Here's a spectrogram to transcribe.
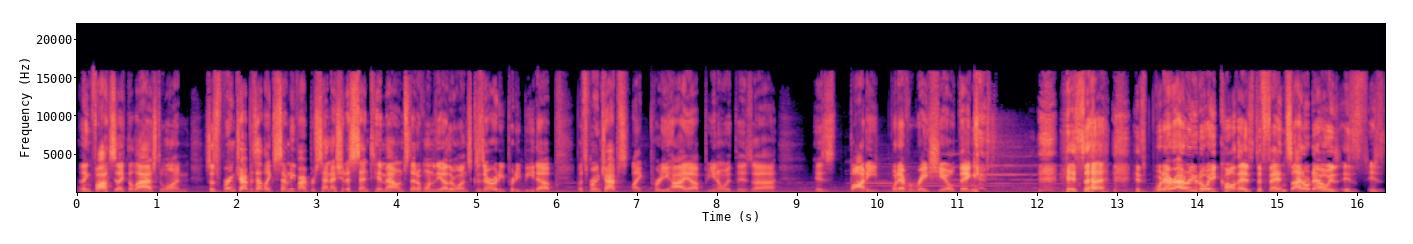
I think Foxy's like the last one. So Springtrap is at like 75%. I should have sent him out instead of one of the other ones because they're already pretty beat up. But Springtrap's like pretty high up, you know, with his uh his body whatever ratio thing. his uh his whatever I don't even know what you call that. His defense? I don't know. His his, his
